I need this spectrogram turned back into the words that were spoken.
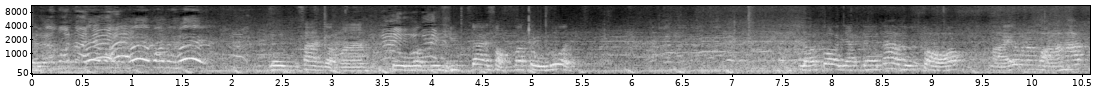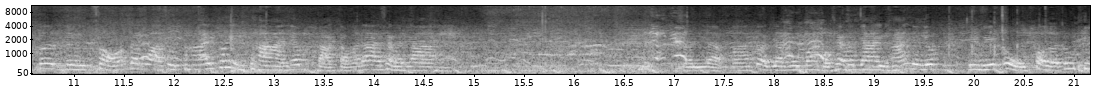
ครับเฮ้ยเฮ้ยบอลหน่อยเฮ้ยเริ่มสั้นกลับมาดูว่านิทิศได้สองประตูรวด แล้วก็ยังเดินหน้าบุกต่อ ไหลออกทางขวาฮัตเบิร์หนึ่งสองจังหวะสุดท้ายก็อีกทางครับดักกลับมาได้ชัยปัญญานั่นแหละมาก็ยังเป็นบอลของชัยปัญญาอีกครั้งหนึ่งครับชีวิตโอ้โหเปิดลูกที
